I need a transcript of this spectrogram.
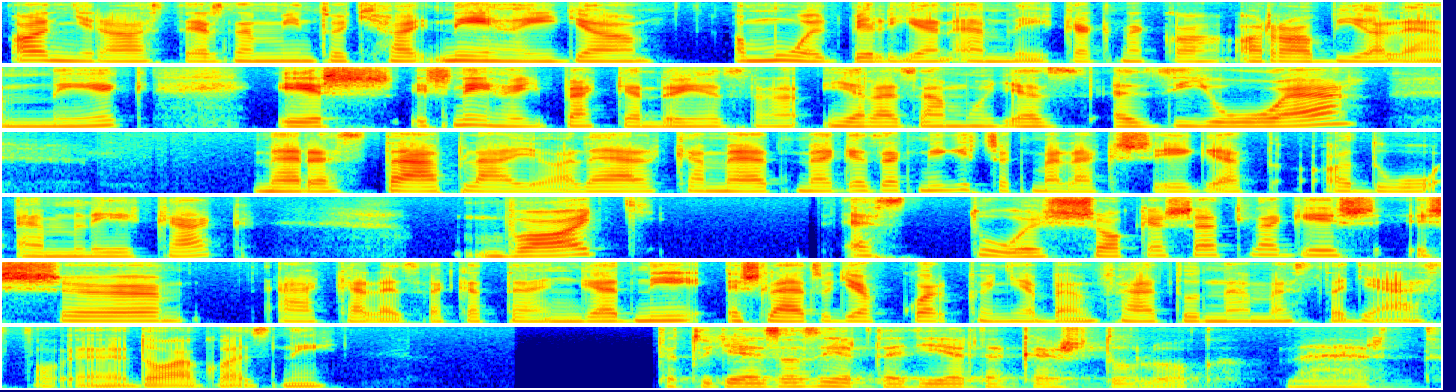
annyira azt érzem, mint hogyha néha így a, a múltbéli ilyen emlékeknek a, a rabja lennék, és, és néha így megkérdőjelezem, hogy ez, ez jó-e, mert ez táplálja a lelkemet, meg ezek mégiscsak melegséget adó emlékek, vagy ez túl sok esetleg, és, és el kell ezeket engedni, és lehet, hogy akkor könnyebben fel tudnám ezt a gyászt dolgozni. Tehát ugye ez azért egy érdekes dolog, mert,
